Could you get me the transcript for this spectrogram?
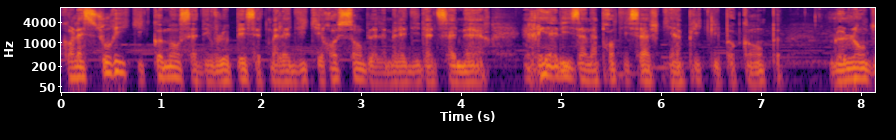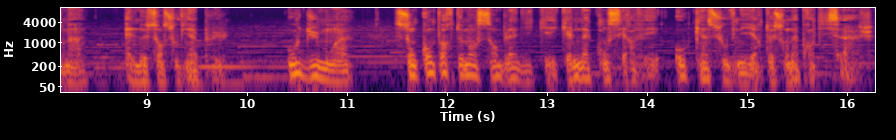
Quand la souris qui commence à développer cette maladie qui ressemble à la maladie d'Alzheimer réalise un apprentissage qui implique l'hippocampe, le lendemain, elle ne s'en souvient plus. Ou du moins, son comportement semble indiquer qu'elle n'a conservé aucun souvenir de son apprentissage.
